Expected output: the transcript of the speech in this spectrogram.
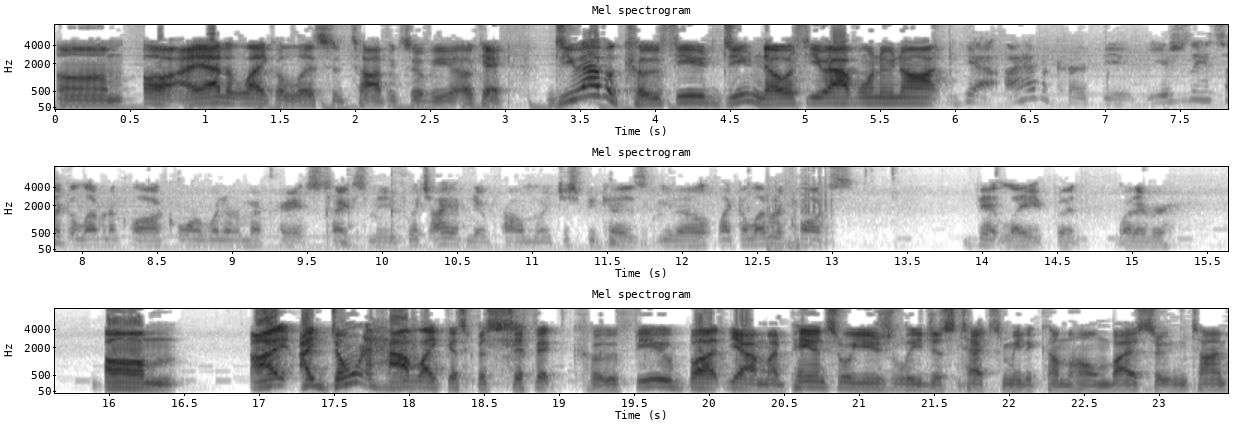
Um, oh, I added like a list of topics over here. Okay, do you have a curfew? Do you know if you have one or not? Yeah, I have a curfew. Usually it's like 11 o'clock or whenever my parents text me, which I have no problem with just because, you know, like 11 o'clock's a bit late, but whatever. Um, I I don't have like a specific curfew, but yeah, my parents will usually just text me to come home by a certain time.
